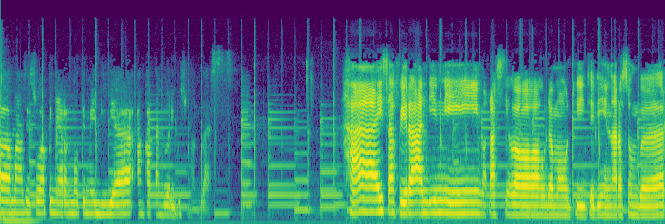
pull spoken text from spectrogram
uh, mahasiswa penyiaran multimedia angkatan 2019. Hai Safira Andini, makasih loh udah mau dijadiin narasumber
